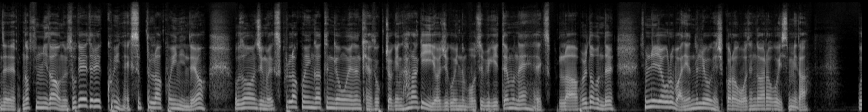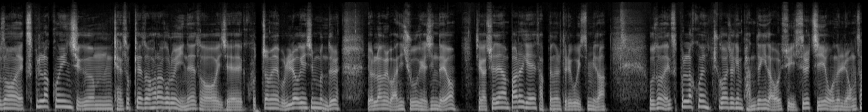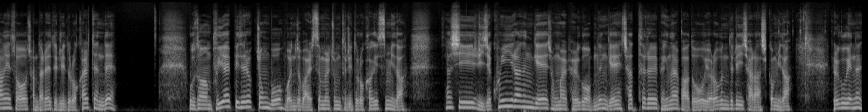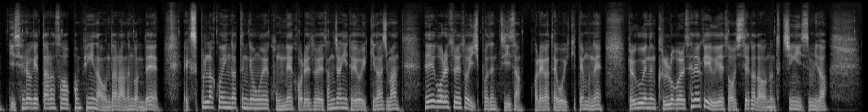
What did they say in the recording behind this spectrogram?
네, 반갑습니다. 오늘 소개해드릴 코인 엑스플라 코인인데요. 우선 지금 엑스플라 코인 같은 경우에는 계속적인 하락이 이어지고 있는 모습이기 때문에 엑스플라 홀더분들 심리적으로 많이 흔들리고 계실 거라고 생각을 하고 있습니다. 우선 엑스플라 코인 지금 계속해서 하락으로 인해서 이제 고점에 물려 계신 분들 연락을 많이 주고 계신데요. 제가 최대한 빠르게 답변을 드리고 있습니다. 우선 엑스플라 코인 추가적인 반등이 나올 수 있을지 오늘 영상에서 전달해 드리도록 할 텐데 우선 VIP 세력 정보 먼저 말씀을 좀 드리도록 하겠습니다. 사실 이제 코인이라는 게 정말 별거 없는 게 차트를 백날 봐도 여러분들이 잘 아실 겁니다. 결국에는 이 세력에 따라서 펌핑이 나온다라는 건데 엑스플라 코인 같은 경우에 국내 거래소에 상장이 되어 있긴 하지만 해외 거래소에서 20% 이상 거래가 되고 있기 때문에 결국에는 글로벌 세력에 의해서 시세가 나오는 특징이 있습니다.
